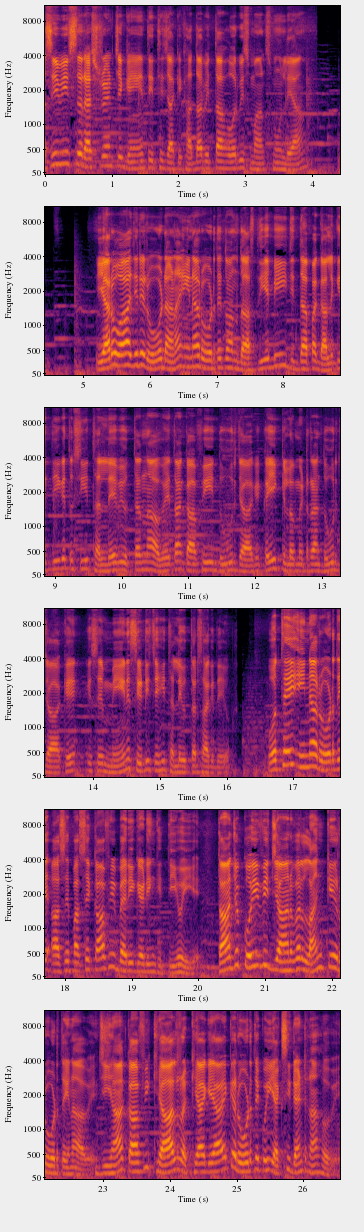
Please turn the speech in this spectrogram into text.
ਅਸੀਂ ਵੀ ਇਸ ਰੈਸਟੋਰੈਂਟ 'ਚ ਗਏ ਤੇ ਇੱਥੇ ਜਾ ਕੇ ਖਾਦਾ ਪੀਤਾ, ਹੋਰ ਵੀ ਸਮਾਨ ਸਮੂਨ ਲਿਆ। ਯਾਰੋ ਆ ਜਿਹੜੇ ਰੋਡ ਆ ਨਾ, ਇਹਨਾਂ ਰੋਡ ਤੇ ਤੁਹਾਨੂੰ ਦੱਸ ਦਈਏ ਵੀ ਜਿੱਦਾਂ ਆਪਾਂ ਗੱਲ ਕੀਤੀ ਕਿ ਤੁਸੀਂ ਥੱਲੇ ਵੀ ਉਤਰਨਾ ਹੋਵੇ ਤਾਂ ਕਾਫੀ ਦੂਰ ਜਾ ਕੇ, ਕਈ ਕਿਲੋਮੀਟਰਾਂ ਦੂਰ ਜਾ ਕੇ ਕਿਸੇ ਮੇਨ ਸਿਟੀ 'ਚ ਹੀ ਥੱਲੇ ਉਤਰ ਸਕਦੇ ਹੋ। ਉੱਥੇ ਇਹਨਾਂ ਰੋਡ ਦੇ ਆਸੇ-ਪਾਸੇ ਕਾਫੀ ਬੈਰੀਕੇਡਿੰਗ ਕੀਤੀ ਹੋਈ ਹੈ ਤਾਂ ਜੋ ਕੋਈ ਵੀ ਜਾਨਵਰ ਲੰਘ ਕੇ ਰੋਡ ਤੇ ਨਾ ਆਵੇ। ਜੀ ਹਾਂ, ਕਾਫੀ ਖਿਆਲ ਰੱਖਿਆ ਗਿਆ ਹੈ ਕਿ ਰੋਡ ਤੇ ਕੋਈ ਐਕਸੀਡੈਂਟ ਨਾ ਹੋਵੇ।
